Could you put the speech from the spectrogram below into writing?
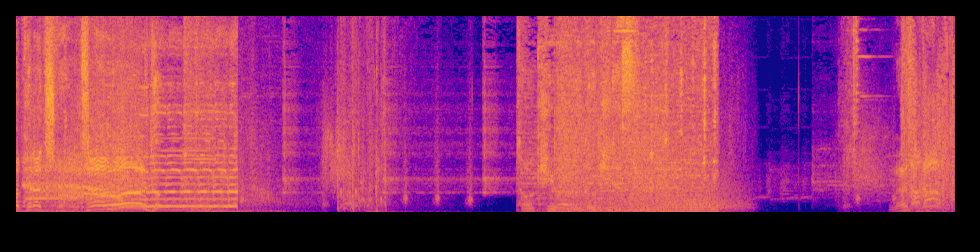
ープラチナザワールド。時は動き出す。無駄だ。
